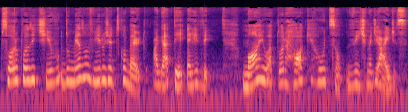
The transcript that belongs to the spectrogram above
soro positivo do mesmo vírus já descoberto, HTLV. Morre o ator Rock Hudson, vítima de AIDS.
